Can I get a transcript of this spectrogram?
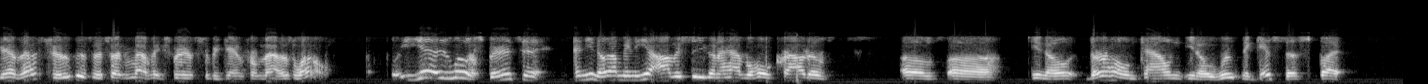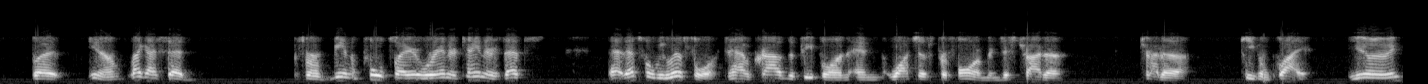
Yeah, that's true. There's a certain amount of experience to be gained from that as well. yeah, there's a little experience it. And you know, I mean, yeah, obviously you're going to have a whole crowd of, of, uh, you know, their hometown, you know, rooting against us. But, but you know, like I said, for being a pool player, we're entertainers. That's that, that's what we live for. To have crowds of people and, and watch us perform and just try to try to keep them quiet. You know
